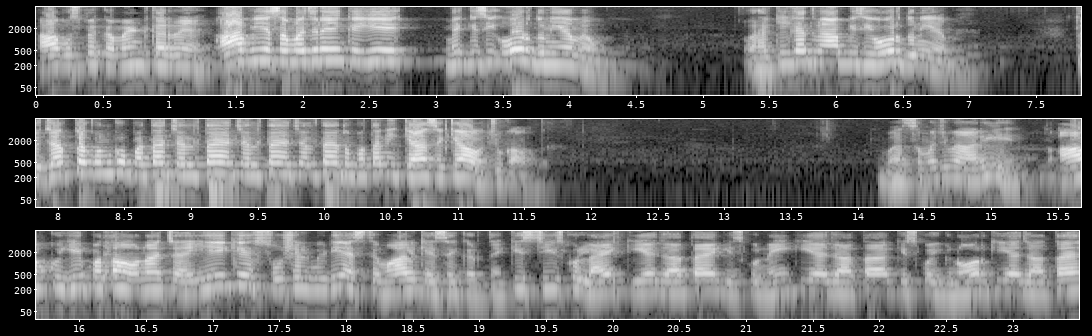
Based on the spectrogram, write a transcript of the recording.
آپ اس پہ کمنٹ کر رہے ہیں۔ آپ یہ سمجھ رہے ہیں کہ یہ میں کسی اور دنیا میں ہوں اور حقیقت میں آپ کسی اور دنیا میں تو جب تک ان کو پتا چلتا ہے چلتا ہے چلتا ہے تو پتہ نہیں کیا سے کیا ہو چکا ہوتا بات سمجھ میں آ رہی ہے؟ تو آپ کو یہ پتا ہونا چاہیے کہ سوشل میڈیا استعمال کیسے کرتے ہیں؟ کس چیز کو لائک کیا جاتا ہے، کس کو نہیں کیا جاتا، کس کو اگنور کیا جاتا ہے؟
